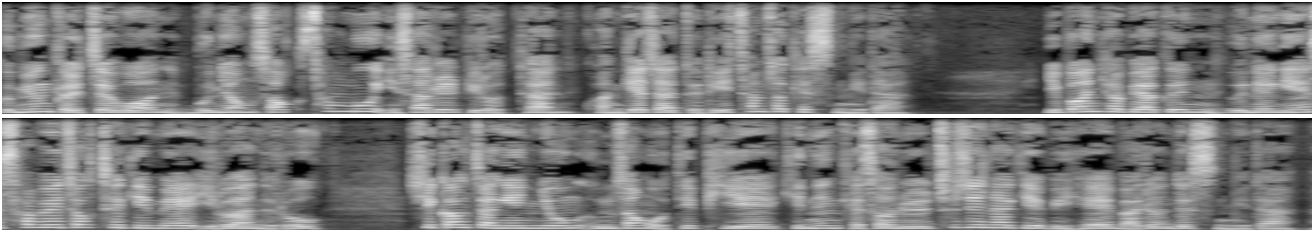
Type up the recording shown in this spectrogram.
금융결제원 문영석 상무이사를 비롯한 관계자들이 참석했습니다. 이번 협약은 은행의 사회적 책임의 일환으로 시각장애인용 음성 OTP의 기능 개선을 추진하기 위해 마련됐습니다.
